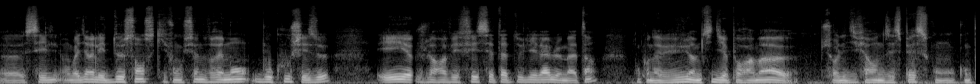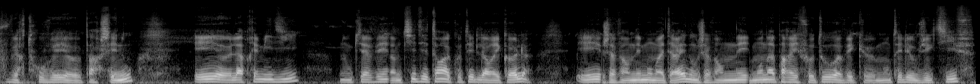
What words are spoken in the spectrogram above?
euh, c'est, on va dire, les deux sens qui fonctionnent vraiment beaucoup chez eux. Et je leur avais fait cet atelier-là le matin. Donc on avait vu un petit diaporama sur les différentes espèces qu'on, qu'on pouvait retrouver par chez nous. Et l'après-midi, donc il y avait un petit étang à côté de leur école et j'avais emmené mon matériel, donc j'avais emmené mon appareil photo avec euh, mon téléobjectif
